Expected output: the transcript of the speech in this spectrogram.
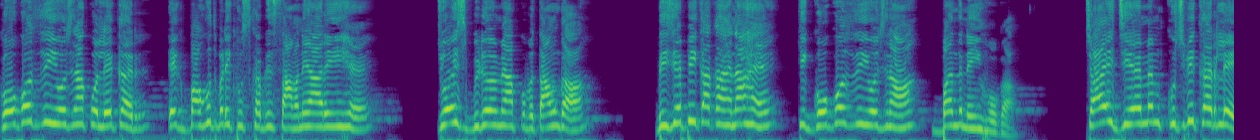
गोगोत्री योजना को लेकर एक बहुत बड़ी खुशखबरी सामने आ रही है। जो इस वीडियो में आपको बताऊँगा, बीजेपी का कहना है कि गोगोत्री योजना बंद नहीं होगा। चाहे जेएमएम कुछ भी कर ले,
